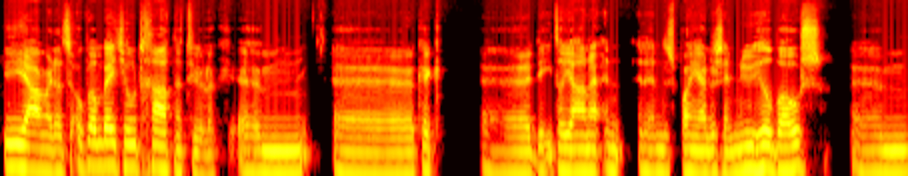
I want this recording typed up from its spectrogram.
Ja, maar dat is ook wel een beetje hoe het gaat natuurlijk. Ehm, eh, kijk, uh, de Italianen en, en de Spanjaarden zijn nu heel boos. Ehm,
